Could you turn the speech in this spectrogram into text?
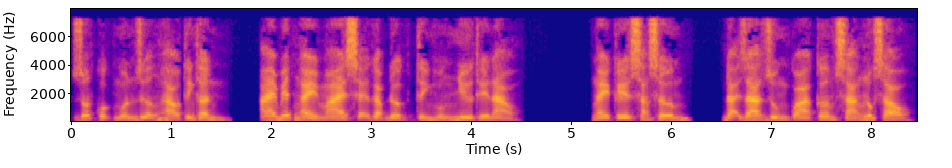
rốt cuộc muốn dưỡng hảo tinh thần, ai biết ngày mai sẽ gặp được tình huống như thế nào. Ngay kế sáng sớm, đại gia dùng qua cơm sáng lúc sau,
